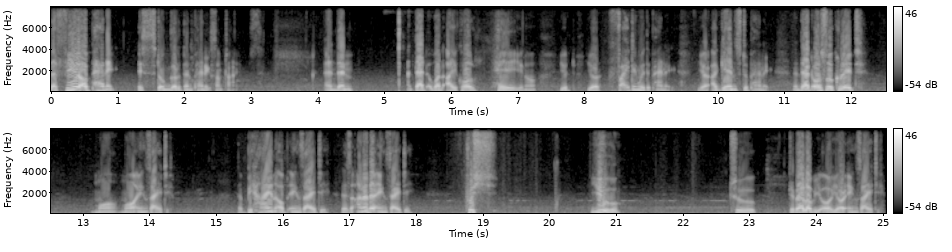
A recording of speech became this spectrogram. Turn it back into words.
The fear of panic is stronger than panic sometimes. And then that what I call, hey, you know, you're, you're fighting with the panic, you're against the panic. And that also create more, more anxiety. The behind of anxiety, there's another anxiety, push you to develop your, your anxiety.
